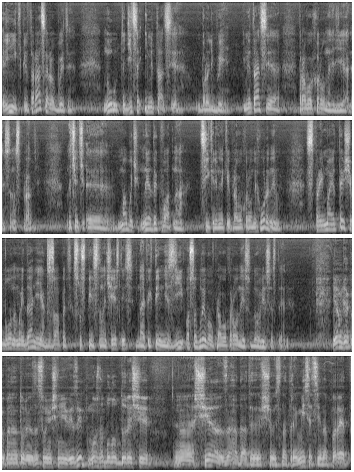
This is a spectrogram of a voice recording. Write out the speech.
рік, півтора це робити, ну тоді це імітація боротьби, імітація правоохоронної діяльності насправді. Значить, е, мабуть, неадекватно ці керівники правоохоронних органів сприймають те, що було на Майдані, як запит суспільства на чесність, на ефективність дій, особливо в правоохоронній і судовій системі. Я вам дякую, пане Анатолію, за сьогоднішній візит. Можна було б, до речі, ще загадати щось на три місяці наперед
